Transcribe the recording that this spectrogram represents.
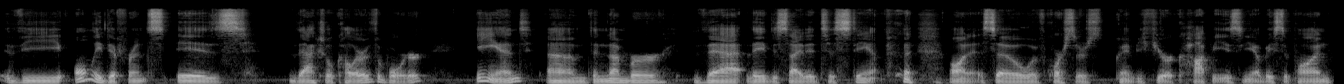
the only difference is the actual color of the border and um, the number that they decided to stamp on it. So, of course, there's going to be fewer copies, you know, based upon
